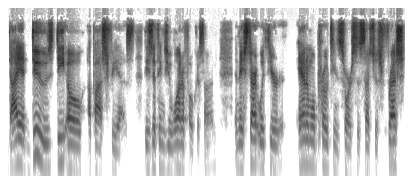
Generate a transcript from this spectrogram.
Diet do's, D O apostrophe S. These are things you want to focus on. And they start with your animal protein sources such as fresh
